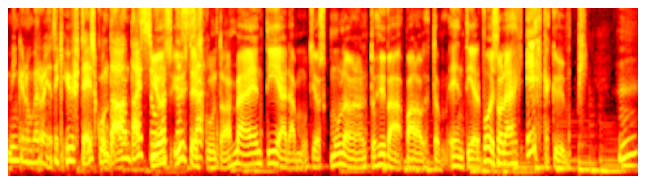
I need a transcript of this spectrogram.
Minkä numeron jotenkin yhteiskunta antaisi sulle Jos tässä? yhteiskuntaa, mä en tiedä, mutta jos mulle on annettu hyvää palautetta, en tiedä. Voisi olla ehkä- ehkä kymppi. Hmm?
